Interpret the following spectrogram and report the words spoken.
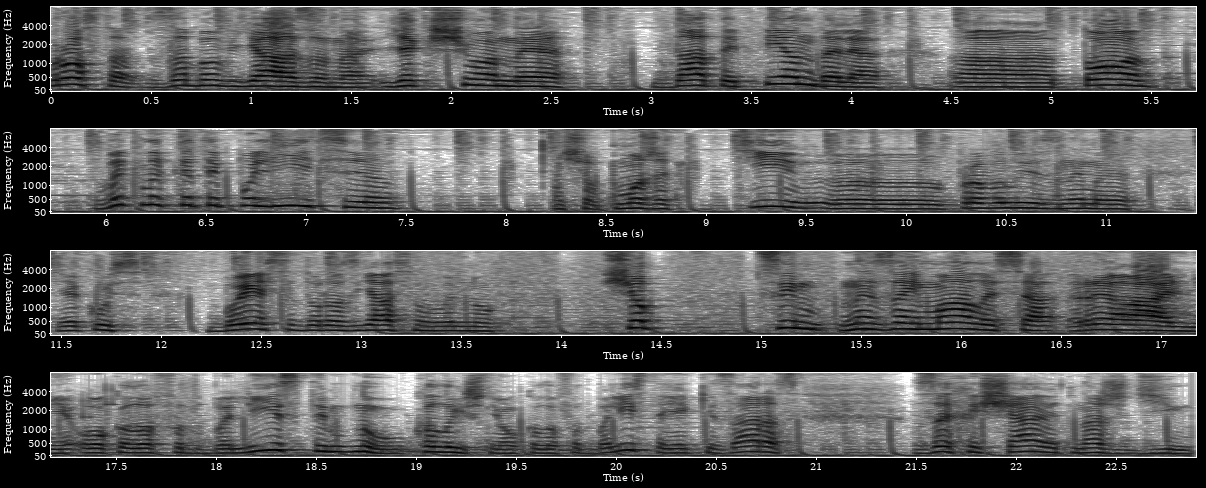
просто зобов'язана, якщо не дати пендаля, то викликати поліцію, щоб може ті е, провели з ними якусь бесіду роз'яснювальну, щоб цим не займалися реальні околофутболісти, ну, колишні околофутболісти, які зараз захищають наш дім.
